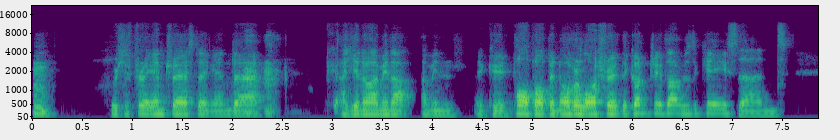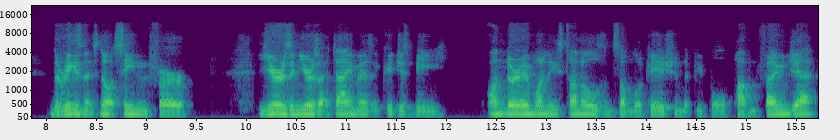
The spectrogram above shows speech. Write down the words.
Hmm. Which is pretty interesting. And uh, you know, I mean that I mean it could pop up in other throughout the country if that was the case. And the reason it's not seen for years and years at a time is it could just be under in one of these tunnels in some location that people haven't found yet.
